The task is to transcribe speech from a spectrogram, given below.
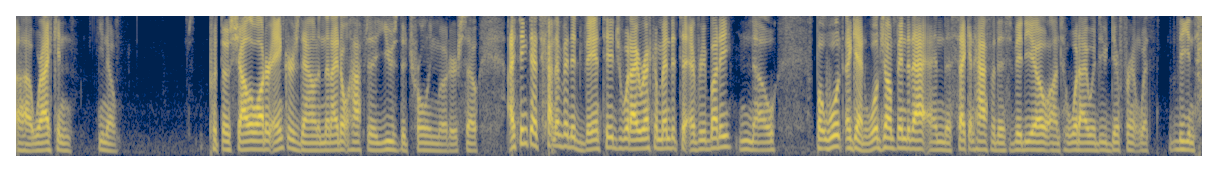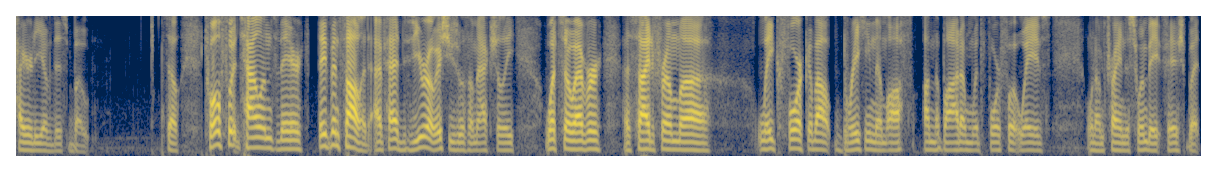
uh, where I can, you know, put those shallow water anchors down and then I don't have to use the trolling motor. So I think that's kind of an advantage. Would I recommend it to everybody? No. But we'll, again, we'll jump into that in the second half of this video onto what I would do different with the entirety of this boat. So 12 foot talons there, they've been solid. I've had zero issues with them actually whatsoever, aside from uh, Lake Fork about breaking them off on the bottom with four foot waves when I'm trying to swim bait fish, but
